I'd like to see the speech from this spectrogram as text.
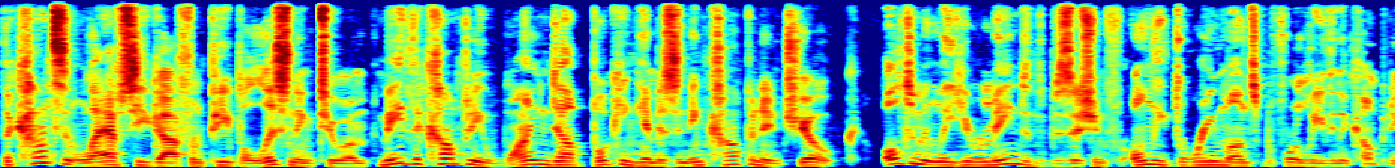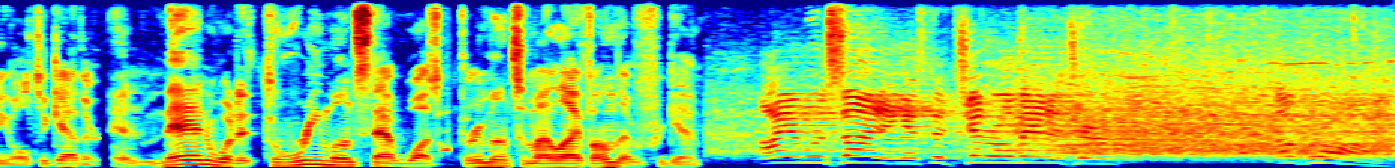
The constant laughs he got from people listening to him made the company wind up booking him as an incompetent joke. Ultimately, he remained in the position for only three months before leaving the company altogether. And man, what a three months that was. Three months of my life I'll never forget. I am resigning as the general manager of Raw.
